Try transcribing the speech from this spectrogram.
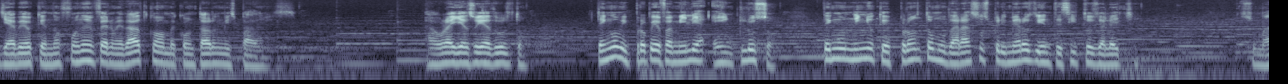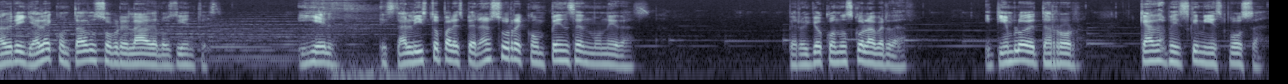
Ya veo que no fue una enfermedad como me contaron mis padres. Ahora ya soy adulto. Tengo mi propia familia e incluso tengo un niño que pronto mudará sus primeros dientecitos de leche. Su madre ya le ha contado sobre la de los dientes. Y él está listo para esperar su recompensa en monedas. Pero yo conozco la verdad y tiemblo de terror cada vez que mi esposa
